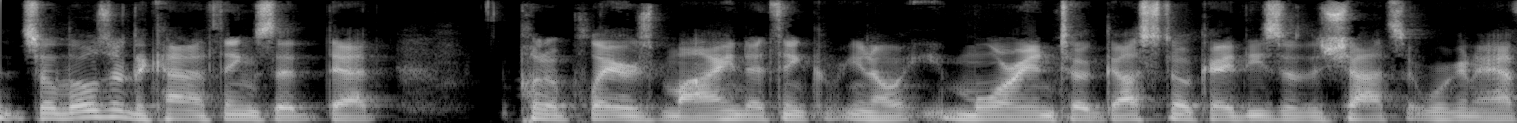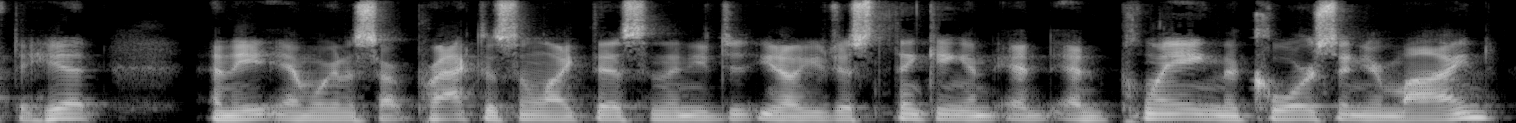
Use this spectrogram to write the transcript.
So, those are the kind of things that that put a player's mind, I think, you know, more into Augusta. Okay, these are the shots that we're going to have to hit. And, the, and we're going to start practicing like this. And then you, you know, you're just thinking and, and, and playing the course in your mind.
